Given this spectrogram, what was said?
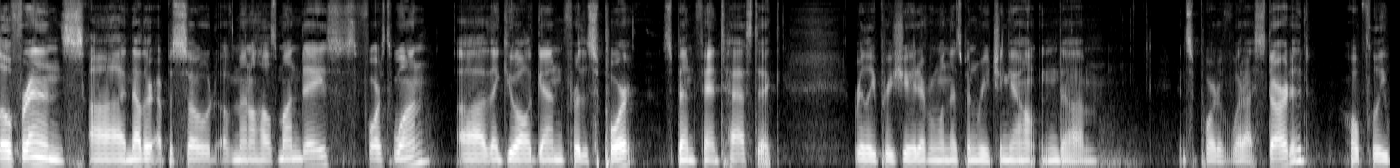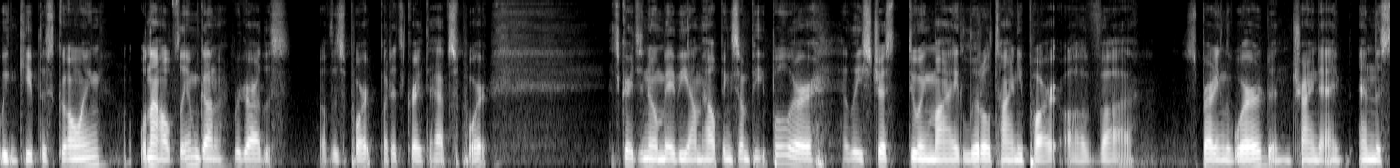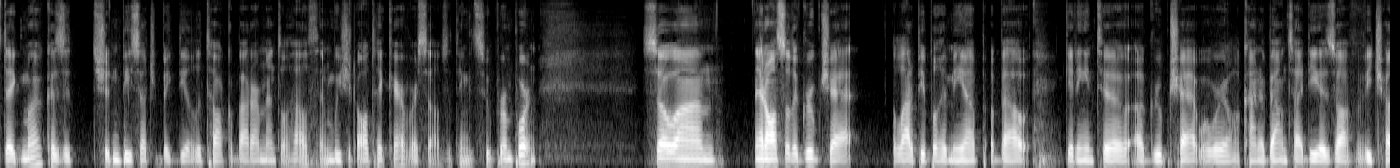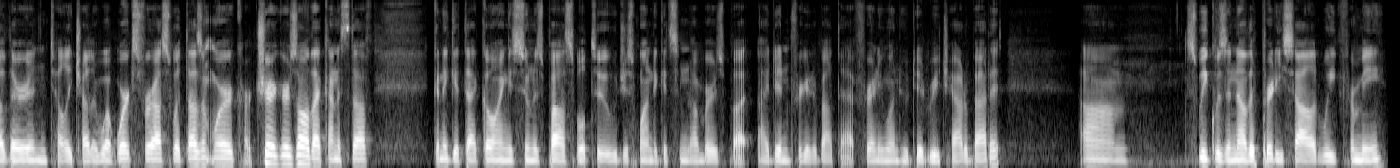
Hello, friends. Uh, another episode of Mental Health Mondays, fourth one. Uh, thank you all again for the support. It's been fantastic. Really appreciate everyone that's been reaching out and um, in support of what I started. Hopefully, we can keep this going. Well, not hopefully, I'm gonna, regardless of the support, but it's great to have support. It's great to know maybe I'm helping some people or at least just doing my little tiny part of uh, spreading the word and trying to end the stigma because it shouldn't be such a big deal to talk about our mental health and we should all take care of ourselves. I think it's super important. So, um, and also the group chat. A lot of people hit me up about getting into a group chat where we all kind of bounce ideas off of each other and tell each other what works for us, what doesn't work, our triggers, all that kind of stuff. Going to get that going as soon as possible, too. Just wanted to get some numbers, but I didn't forget about that for anyone who did reach out about it. Um, this week was another pretty solid week for me.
